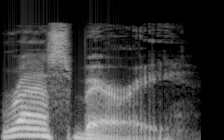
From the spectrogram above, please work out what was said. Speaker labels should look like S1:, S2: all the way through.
S1: raspberry.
